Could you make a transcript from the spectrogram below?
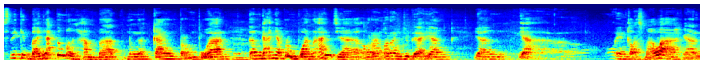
sedikit banyak tuh menghambat mengekang perempuan. Dan nggak hanya perempuan aja orang-orang juga yang yang ya yang kelas bawah kan.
